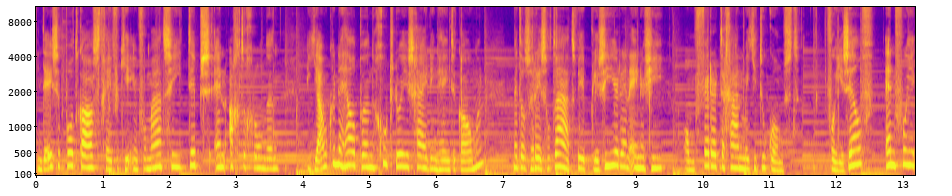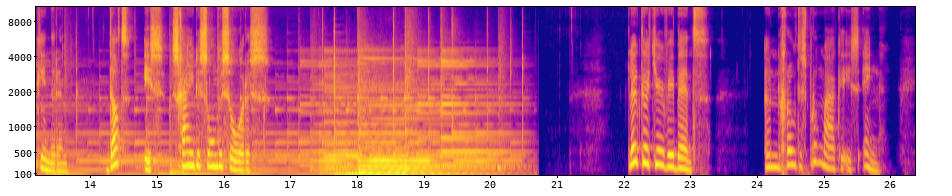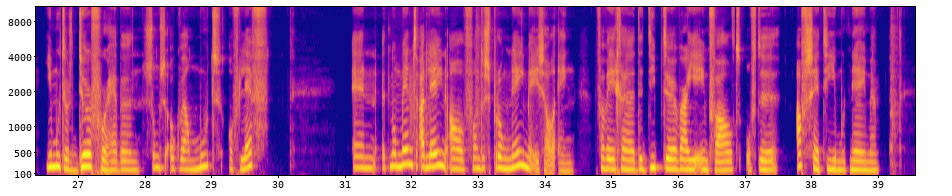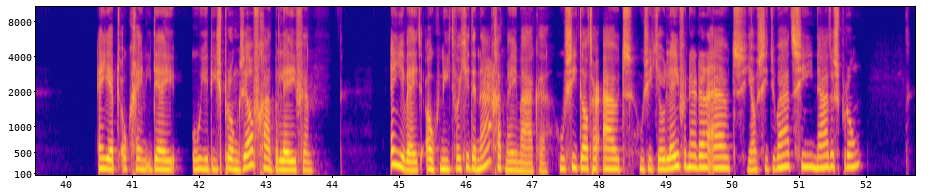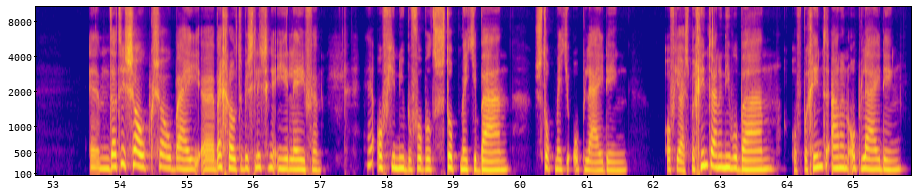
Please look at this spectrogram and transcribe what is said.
In deze podcast geef ik je informatie, tips en achtergronden die jou kunnen helpen goed door je scheiding heen te komen, met als resultaat weer plezier en energie om verder te gaan met je toekomst, voor jezelf en voor je kinderen. Dat is Scheiden zonder sores. Leuk dat je er weer bent. Een grote sprong maken is eng. Je moet er durf voor hebben, soms ook wel moed of lef. En het moment alleen al van de sprong nemen is al eng, vanwege de diepte waar je in valt of de afzet die je moet nemen. En je hebt ook geen idee hoe je die sprong zelf gaat beleven. En je weet ook niet wat je daarna gaat meemaken. Hoe ziet dat eruit? Hoe ziet jouw leven er dan uit? Jouw situatie na de sprong? Um, dat is ook zo bij, uh, bij grote beslissingen in je leven. of je nu bijvoorbeeld stopt met je baan, stopt met je opleiding, of juist begint aan een nieuwe baan, of begint aan een opleiding.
